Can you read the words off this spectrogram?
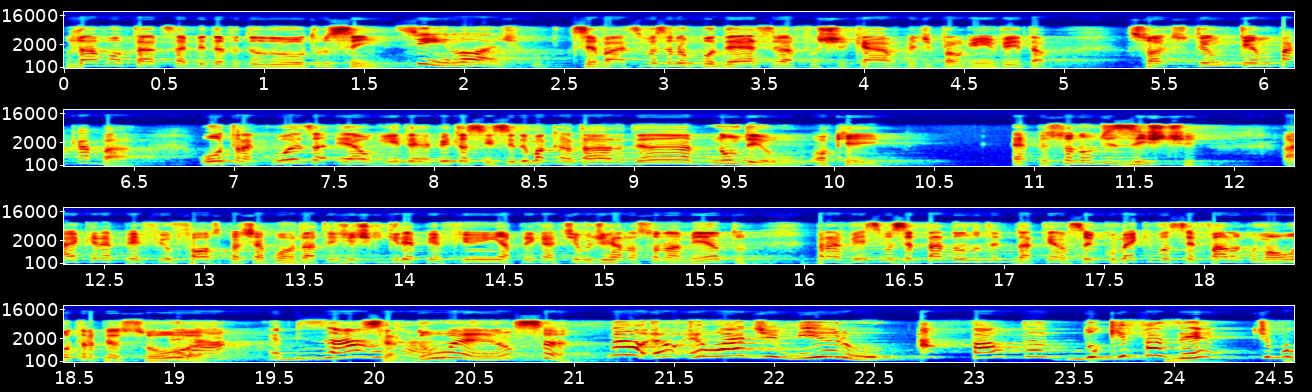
dá vontade de saber da vida do outro, sim. Sim, lógico. Você vai, se você não puder, você vai fuxicar, vai pedir pra alguém ver e tal. Só que isso tem um tempo pra acabar. Outra coisa é alguém, de repente, assim, você deu uma cantada, ah, não deu, ok. Aí a pessoa não desiste. Aí cria perfil falso pra te abordar. Tem gente que cria perfil em aplicativo de relacionamento pra ver se você tá dando da atenção e como é que você fala com uma outra pessoa. É, é bizarro, Isso é cara. doença. Não, eu, eu admiro a falta do que fazer. Tipo,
